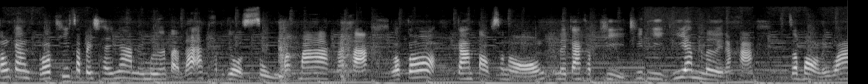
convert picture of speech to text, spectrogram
ต้องการรถที่จะไปใช้งานในเมืองแต่ได้อัตประโยชน์สูงมากๆนะคะ แล้วก็การตอบสนองในการขับขี่ที่ดีเยี่ยมเลยนะคะ จะบอกเลยว่า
